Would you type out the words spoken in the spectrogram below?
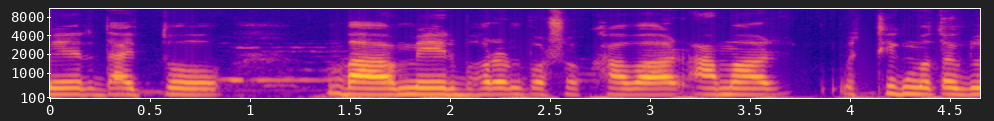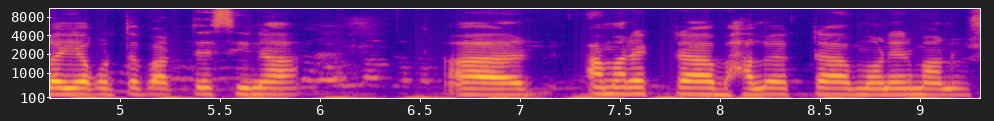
মেয়ের দায়িত্ব বা মেয়ের ভরণ পোষক খাবার আমার ঠিক মতো এগুলো ইয়া করতে পারতেছি না। আর আমার একটা ভালো একটা মনের মানুষ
